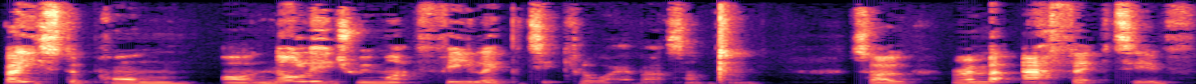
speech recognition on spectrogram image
based upon our knowledge, we might feel a particular way about something. So remember, affective,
